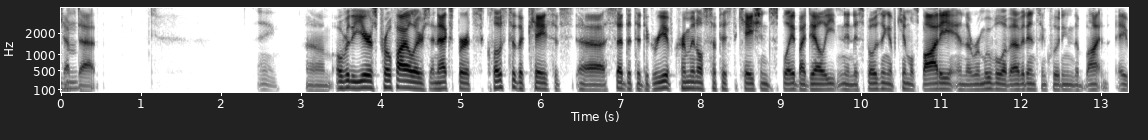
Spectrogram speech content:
kept at. Dang. Um, over the years, profilers and experts close to the case have uh, said that the degree of criminal sophistication displayed by Dale Eaton in disposing of Kimmel's body and the removal of evidence, including the bi- a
